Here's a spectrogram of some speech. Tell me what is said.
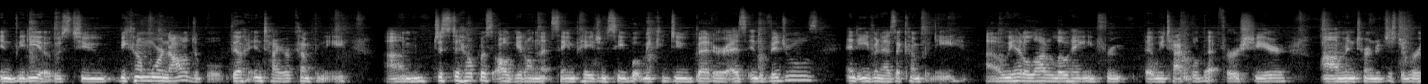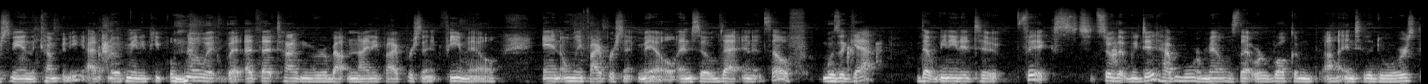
and videos to become more knowledgeable, the entire company, um, just to help us all get on that same page and see what we could do better as individuals and even as a company. Uh, we had a lot of low hanging fruit that we tackled that first year um, in terms of just diversity in the company. I don't know if many people know it, but at that time we were about 95% female and only 5% male. And so that in itself was a gap that we needed to fix so that we did have more males that were welcomed uh, into the doors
